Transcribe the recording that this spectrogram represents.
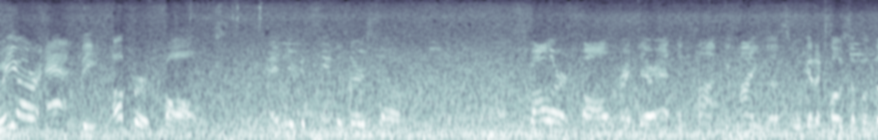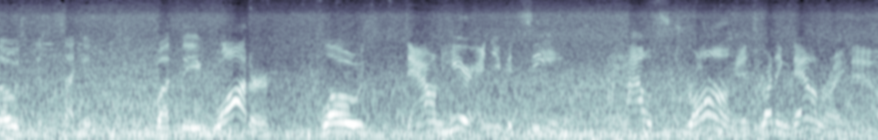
We are at the upper falls, and you can see that there's some smaller falls right there at the top behind us. We'll get a close-up of those in just a second. But the water flows down here, and you can see how strong it's running down right now.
